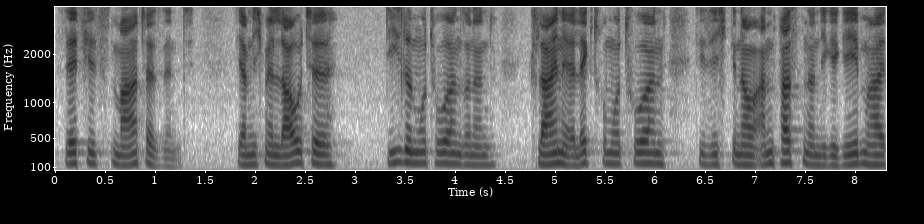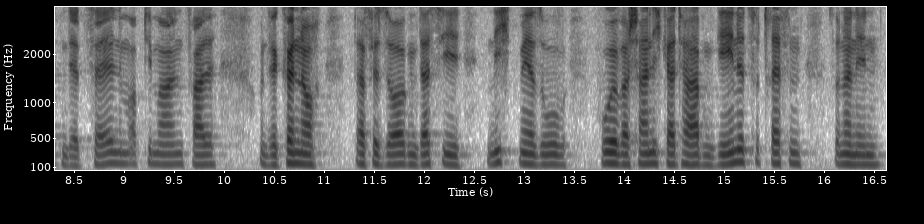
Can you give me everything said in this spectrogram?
sehr viel smarter sind. Die haben nicht mehr laute Dieselmotoren, sondern kleine Elektromotoren, die sich genau anpassen an die Gegebenheiten der Zellen im optimalen Fall. Und wir können auch dafür sorgen, dass sie nicht mehr so hohe Wahrscheinlichkeit haben, Gene zu treffen, sondern in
